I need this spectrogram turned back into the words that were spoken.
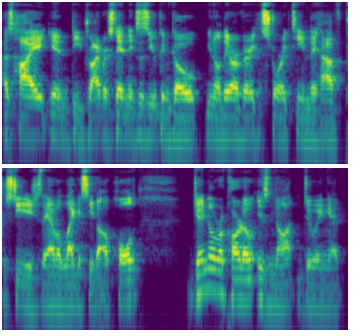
as high in the driver standings as you can go, you know, they are a very historic team. They have prestige, they have a legacy to uphold. Daniel Ricciardo is not doing it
